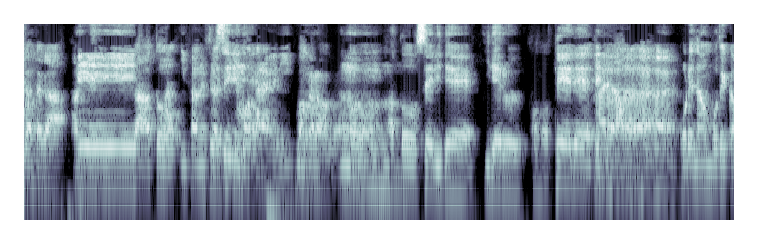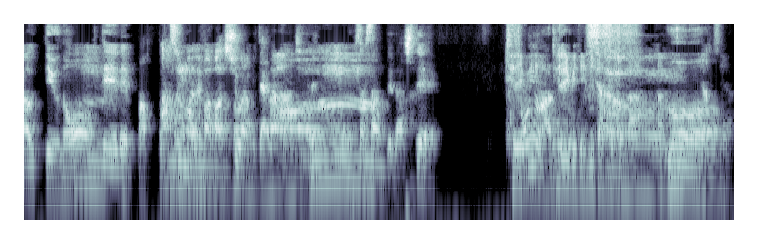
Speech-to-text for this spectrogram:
方があるんですよ。えー。あとま一般の人が聞いてもわからんように。わからんわからん。うんうんあと、競りで入れる、この手で、手ではいはいはいはい俺なんぼで買うっていうのをうん手でパッと。あその場でパパッと手話みたいな感じでうねん。刺さって出して。テレビそういうのあるテレビで見たことがあるやつや。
